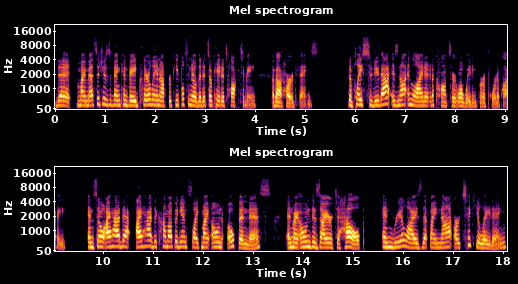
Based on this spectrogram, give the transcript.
that my message has been conveyed clearly enough for people to know that it's okay to talk to me about hard things. The place to do that is not in line at a concert while waiting for a porta potty. And so I had to I had to come up against like my own openness and my own desire to help and realize that by not articulating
